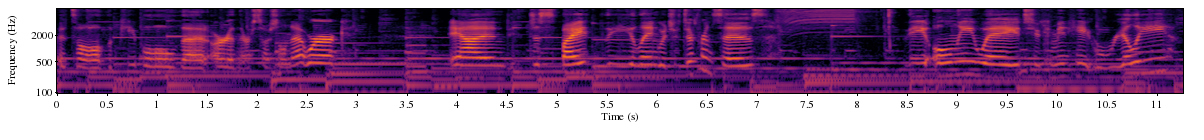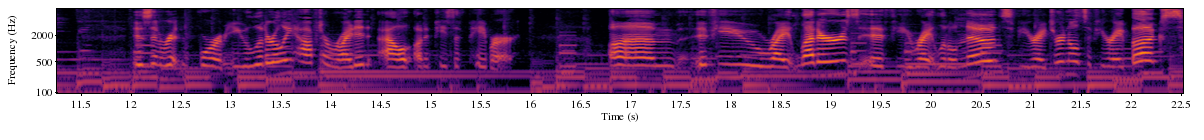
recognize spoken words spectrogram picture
it's all the people that are in their social network, and despite the language differences, the only way to communicate really is in written form. You literally have to write it out on a piece of paper. Um, if you write letters, if you write little notes, if you write journals, if you write books,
